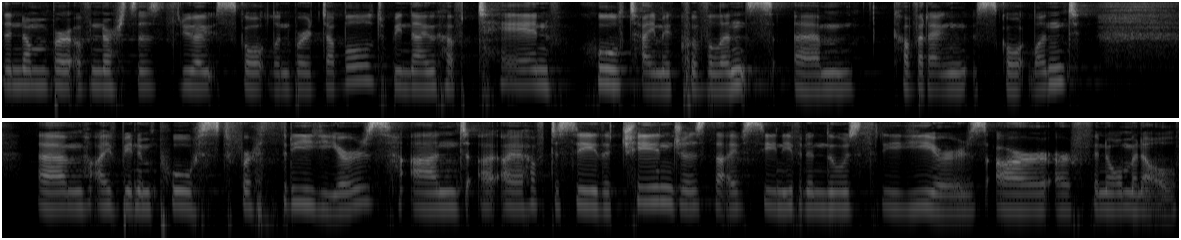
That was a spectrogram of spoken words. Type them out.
the number of nurses throughout Scotland were doubled. We now have 10 whole-time equivalents um, covering Scotland. Um, I've been in post for three years, and I, I, have to say the changes that I've seen even in those three years are, are phenomenal.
